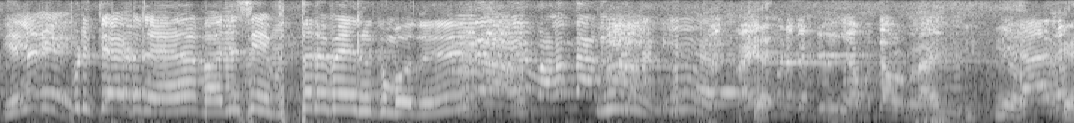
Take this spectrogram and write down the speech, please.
என்னடி இப்படி தேடுற? வரிசை இத்தனை பேர் இருக்கும்போது. யாரு?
